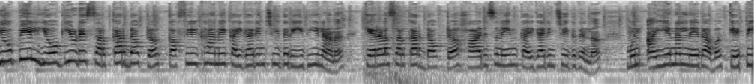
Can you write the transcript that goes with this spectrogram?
യു പിയിൽ യോഗിയുടെ സർക്കാർ ഡോക്ടർ കഫീൽ ഖാനെ കൈകാര്യം ചെയ്ത രീതിയിലാണ് കേരള സർക്കാർ ഡോക്ടർ ഹാരിസനെയും കൈകാര്യം ചെയ്തതെന്ന് മുൻ ഐ എൻ എൽ നേതാവ് K P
